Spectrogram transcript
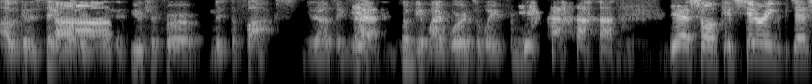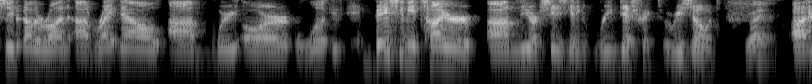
I was going to say, what um, in the future for Mr. Fox? You know, it's exactly yeah. took my words away from you. yeah, so I'm considering potentially another run. Um, right now, um, we are look, basically the entire um, New York City is getting redistricted, rezoned. Right. Uh,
